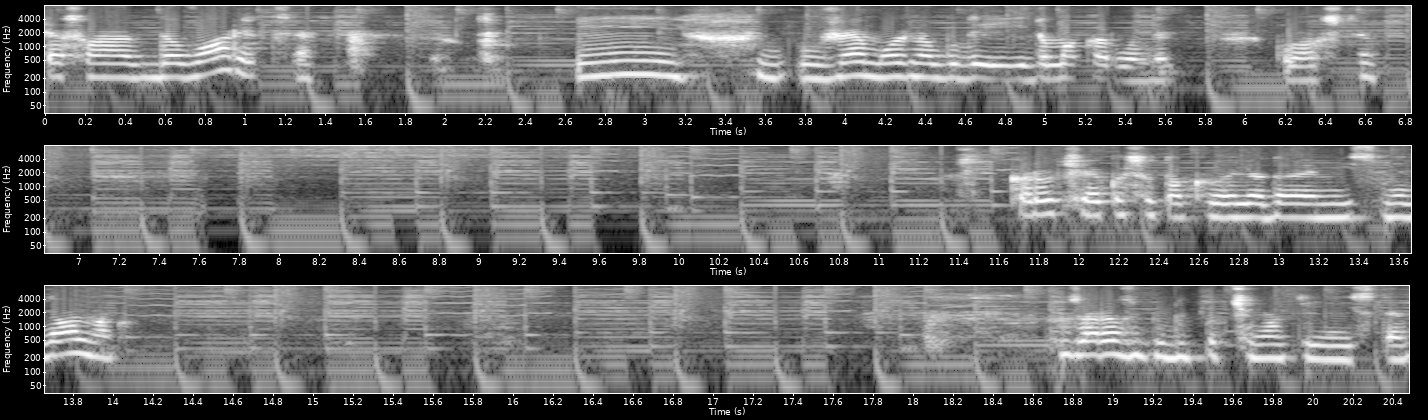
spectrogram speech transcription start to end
Зараз вона довариться і вже можна буде її до макаронів класти. Коротше, якось отак виглядає мій сніданок. Зараз буду починати їсти.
